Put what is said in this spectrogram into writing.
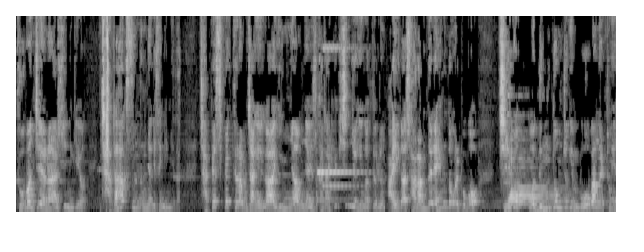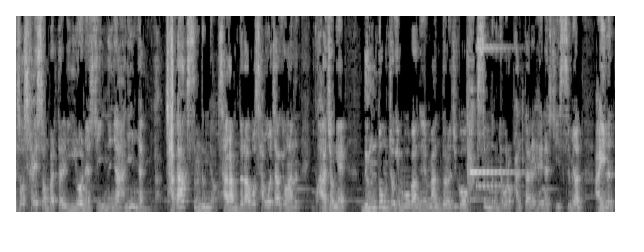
두 번째는 알 수 있는 게요. 자가학습 능력이 생깁니다. 자폐 스펙트럼 장애가 있냐 없냐에서 가장 핵심적인 것들은 아이가 사람들의 행동을 보고 즐겁고 능동적인 모방을 통해서 사회성 발달을 이뤄낼 수 있느냐 아니냐입니다. 자가학습 능력, 사람들하고 상호작용하는 과정에 능동적인 모방이 만들어지고 학습 능력으로 발달을 해낼 수 있으면 아이는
